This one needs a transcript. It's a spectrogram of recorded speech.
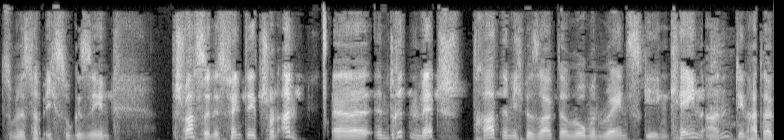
Zumindest habe ich so gesehen. Schwachsinn, es fängt jetzt schon an. Äh, Im dritten Match trat nämlich besagter Roman Reigns gegen Kane an. Den hat er,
